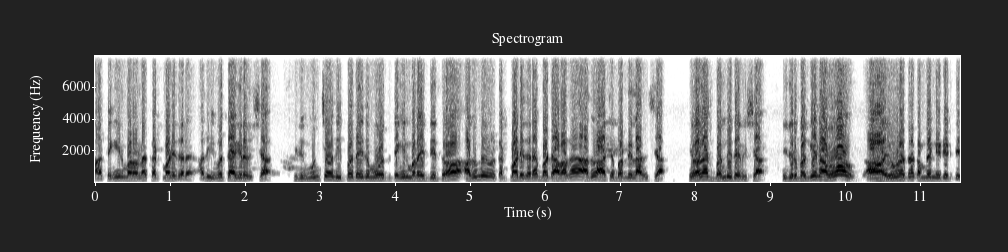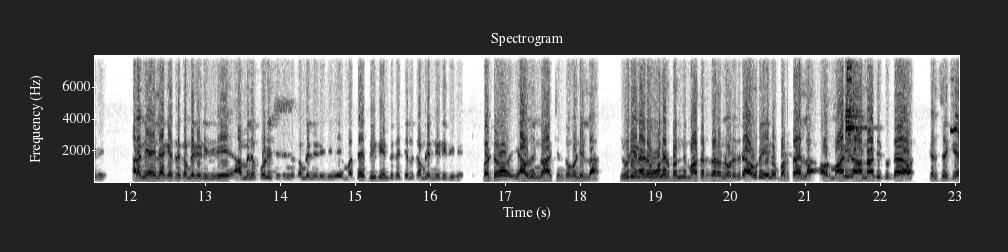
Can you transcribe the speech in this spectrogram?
ಆ ತೆಂಗಿನ ಮರನ ಕಟ್ ಮಾಡಿದ್ದಾರೆ. ಅದು ಇವತ್ತೇ ಆಗಿರೋ ವಿಷಯ. ಇದಕ್ಕೆ ಮುಂಚೆ ಒಂದು ಇಪ್ಪತ್ತೈದು, ಮೂವತ್ತು ತೆಂಗಿನ ಮರ ಇದ್ದಿದ್ದು, ಅದನ್ನು ಇವ್ರು ಕಟ್ ಮಾಡಿದ್ದಾರೆ ಬಟ್ ಅವಾಗ ಅದು ಆಚೆ ಬರ್ಲಿಲ್ಲ ಆ ವಿಷಯ. ಇವಾಗ ಅದು ಬಂದಿದೆ ವಿಷಯ. ಇದ್ರ ಬಗ್ಗೆ ನಾವು ಇವ್ರ ಹತ್ರ ಕಂಪ್ಲೇಂಟ್ ನೀಡಿರ್ತೀವಿ. ಅರಣ್ಯ ಇಲಾಖೆ ಹತ್ರ ಕಂಪ್ಲೇಂಟ್ ನೀಡಿದೀವಿ. ಆಮೇಲೆ ಪೊಲೀಸ್ ಸ್ಟೇಷನ್ ಕಂಪ್ಲೇಂಟ್ ನೀಡಿದೀವಿ. ಮತ್ತೆ ಬಿಬಿಎಂಪಿ ಕಚೇರಿ ಕಂಪ್ಲೇಂಟ್ ನೀಡಿದೀವಿ. ಬಟ್ ಯಾವ್ದು ಇನ್ನೂ ಆಕ್ಷನ್ ತಗೊಂಡಿಲ್ಲ. ಇವ್ರು ಏನಾದ್ರು ಓನರ್ ಬಂದು ಮಾತಾಡ್ತಾರ ನೋಡಿದ್ರೆ ಅವರು ಏನು ಬರ್ತಾ ಇಲ್ಲ. ಅವ್ರು ಮಾಡಿರೋ ಅನಾಧಿಕೃತ ಕೆಲಸಕ್ಕೆ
